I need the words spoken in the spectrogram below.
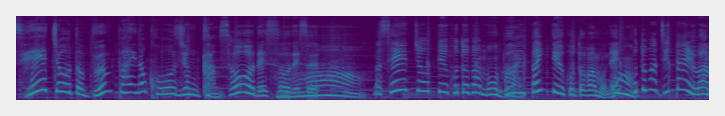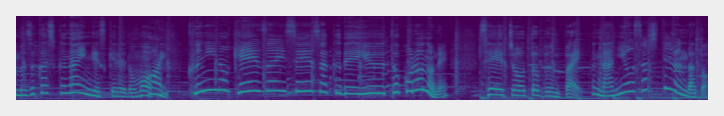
成長と分配の好循環。そうですそうです。あまあ、成長っていう言葉も分配っていう言葉もね、うん。言葉自体は難しくないんですけれども、ーはい。国の経済政策でいうところのね成長と分配何を指してるんだと。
